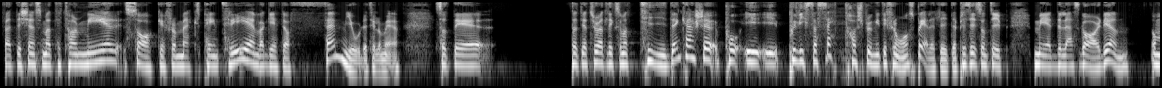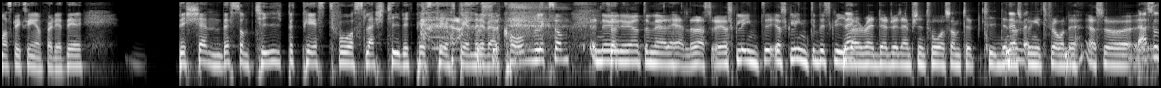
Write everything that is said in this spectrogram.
För att det känns som att det tar mer saker från Max Payne 3 än vad GTA 5 gjorde till och med. Så att det så att jag tror att, liksom att tiden kanske på, i, i, på vissa sätt har sprungit ifrån spelet lite. Precis som typ med The Last Guardian. Om man ska liksom jämföra det. det det kändes som typ ett PS2 slash tidigt PS3-spel när det väl kom. Liksom. Nu, så, nu är jag inte med det heller. Alltså. Jag, skulle inte, jag skulle inte beskriva nej, Red Dead Redemption 2 som typ tiden nej, har sprungit ifrån det. Alltså, alltså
